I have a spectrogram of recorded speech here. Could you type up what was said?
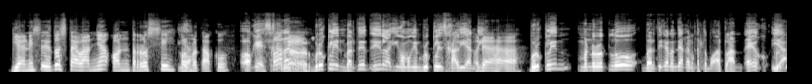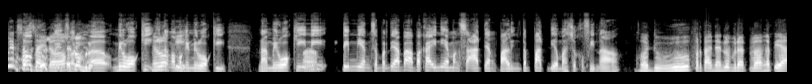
Giannis itu setelannya on terus sih kalau Iya. menurut aku. Oke, sekarang Oke. Brooklyn. Berarti ini lagi ngomongin Brooklyn sekalian nih. Udah, heeh. Brooklyn menurut lu berarti kan nanti akan ketemu Atlanta. Eh iya, Brooklyn oh, dong. sorry. Eh, Bro- Eh, Milwaukee. Kita Milwaukee. ngomongin Milwaukee. Nah, Milwaukee Ah. ini tim yang seperti apa? Apakah ini emang saat yang paling tepat dia masuk ke final? Waduh, pertanyaan lu berat banget ya.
